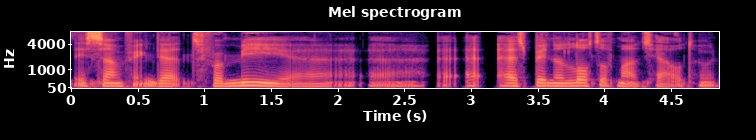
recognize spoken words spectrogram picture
is something that for me uh, uh, has been a lot of my childhood.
